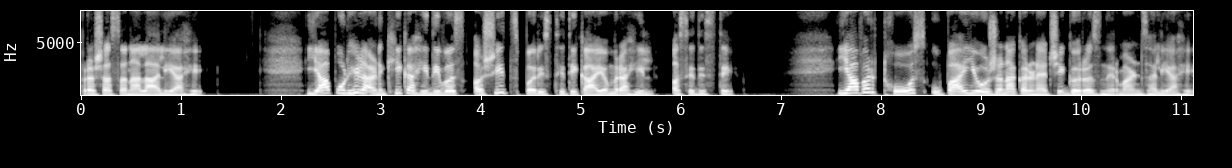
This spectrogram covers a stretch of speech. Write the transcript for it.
प्रशासनाला आली आहे. यापुढील आणखी काही दिवस अशीच परिस्थिती कायम राहील असे दिसते. यावर ठोस उपाययोजना करण्याची गरज निर्माण झाली आहे.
